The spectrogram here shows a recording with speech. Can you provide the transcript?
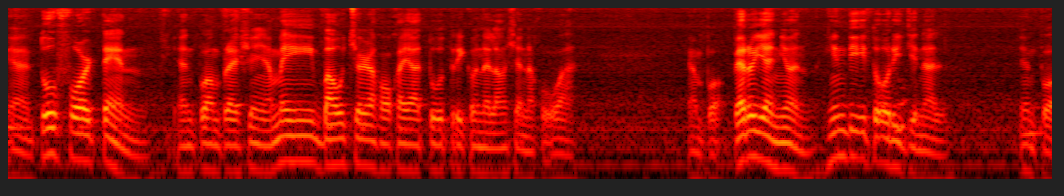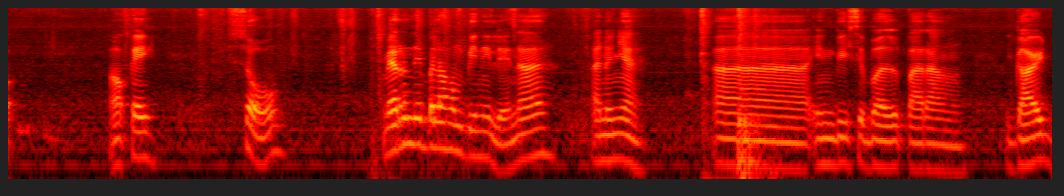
Yan. 2 for 10. Yan po ang presyo niya. May voucher ako kaya 2-3 ko na lang siya nakuha. Yan po. Pero yan yun. Hindi ito original. Yan po. Okay. So, meron din pala akong binili na ano niya, ah, invisible parang guard,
